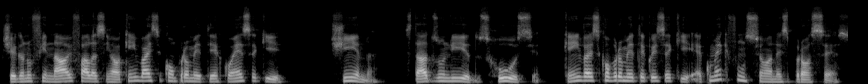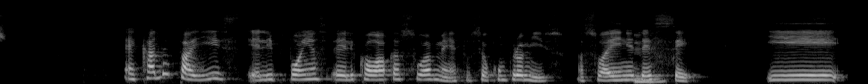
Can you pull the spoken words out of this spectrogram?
Chega no final e fala assim: ó, quem vai se comprometer com essa aqui? China, Estados Unidos, Rússia. Quem vai se comprometer com isso aqui? É como é que funciona esse processo? É cada país ele põe, ele coloca a sua meta, o seu compromisso, a sua NDC. Uhum. E,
